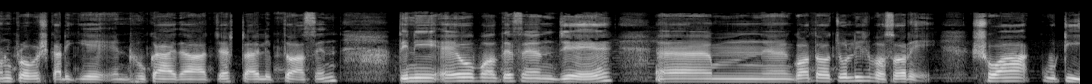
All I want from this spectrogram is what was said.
অনুপ্রবেশকারীকে ঢুকায় দেওয়ার চেষ্টায় লিপ্ত আছেন। তিনি এও বলতেছেন যে গত চল্লিশ বছরে সোয়া কোটি,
